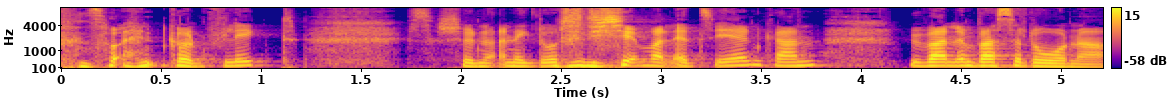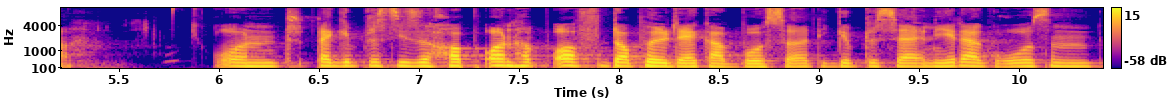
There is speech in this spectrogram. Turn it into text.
so einen Konflikt. Das ist eine schöne Anekdote, die ich hier mal erzählen kann. Wir waren in Barcelona. Und da gibt es diese Hop-on, Hop-off Doppeldeckerbusse. Die gibt es ja in jeder großen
